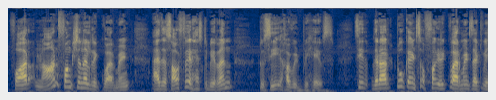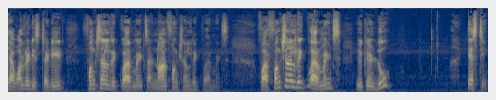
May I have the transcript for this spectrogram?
for non-functional requirement as the software has to be run to see how it behaves. See, there are two kinds of requirements that we have already studied, functional requirements and non-functional requirements. For functional requirements, you can do testing.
